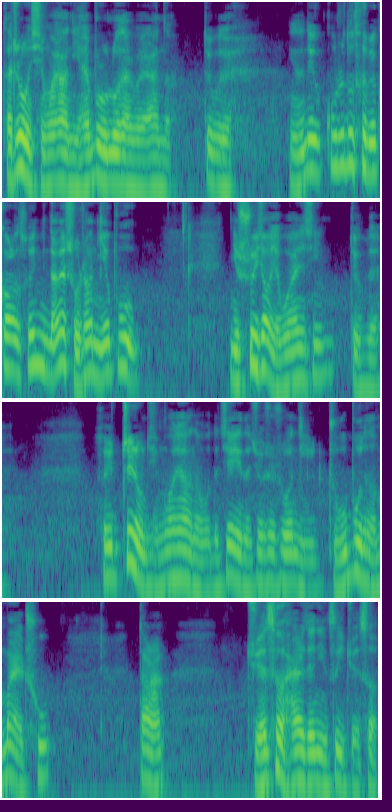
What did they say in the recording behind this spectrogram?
在这种情况下，你还不如落袋为安呢，对不对？你的那个估值都特别高了，所以你拿在手上，你也不，你睡觉也不安心，对不对？所以这种情况下呢，我的建议呢，就是说你逐步的卖出，当然。决策还是得你自己决策。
